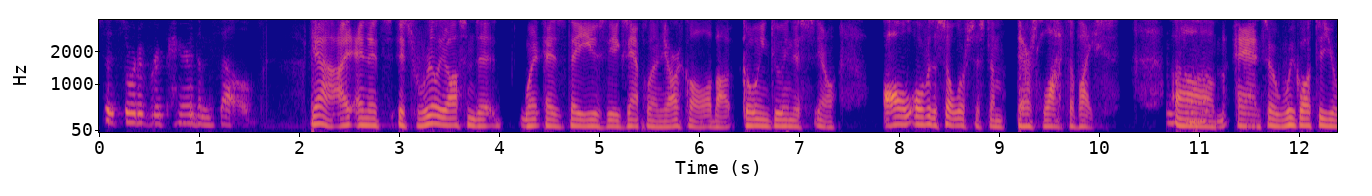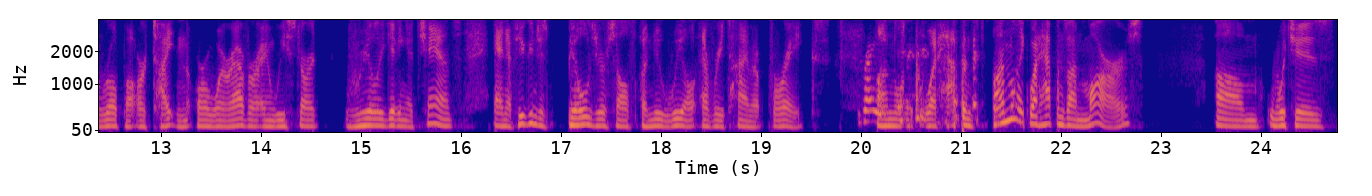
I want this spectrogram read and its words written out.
to sort of repair themselves. Yeah I, and it's it's really awesome to when as they use the example in the article about going doing this you know all over the solar system there's lots of ice. Mm-hmm. um and so we go out to europa or titan or wherever and we start really getting a chance. And if you can just build yourself a new wheel every time it breaks, right. unlike what happens, unlike what happens on Mars, um, which is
